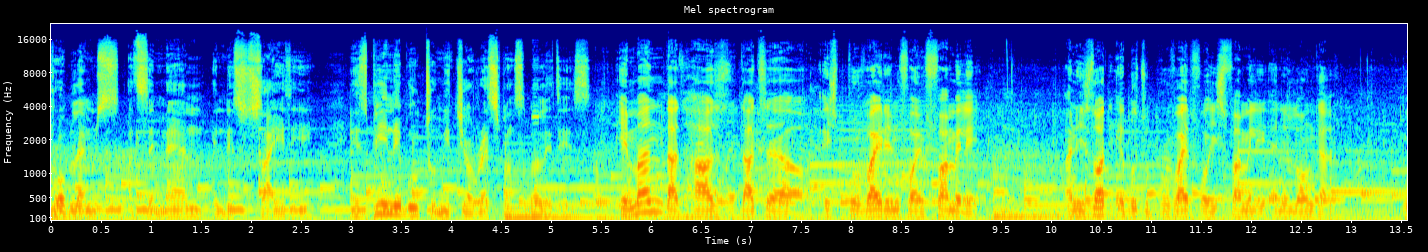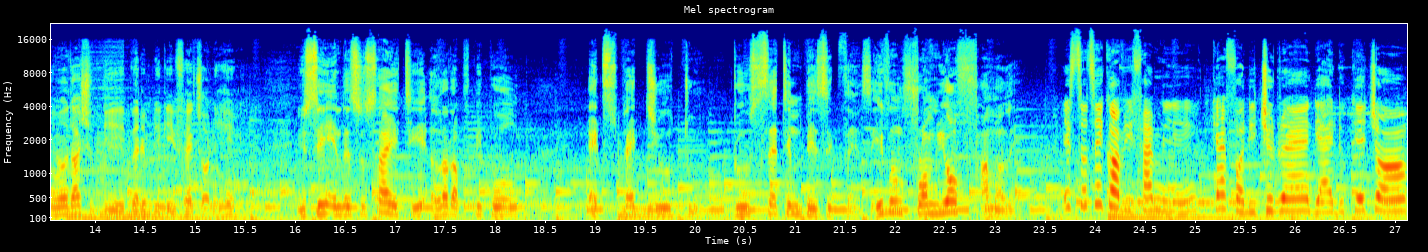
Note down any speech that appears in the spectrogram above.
problems as a man in the society is being able to meet your responsibilities. a man that has that uh, is providing for a family and is not able to provide for his family any longer you know that should be a very big effect on him You see, in the society, a lot of people expect you to do certain basic things, even from your family. It's to take care of the family, care for the children, their education,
